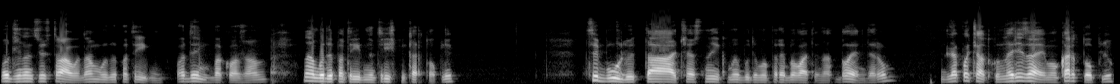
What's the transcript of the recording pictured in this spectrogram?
Отже, на цю страву нам буде потрібен один баклажан, нам буде потрібно трішки картоплі. Цибулю та часник ми будемо перебивати блендером. Для початку нарізаємо картоплю.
